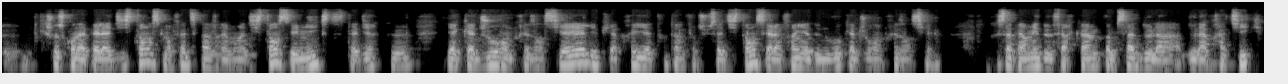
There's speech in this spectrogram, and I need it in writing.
quelque chose qu'on appelle à distance, mais en fait c'est pas vraiment à distance, c'est mixte, c'est-à-dire que il y a quatre jours en présentiel et puis après il y a tout un cursus à distance et à la fin il y a de nouveau quatre jours en présentiel. Ça permet de faire quand même comme ça de la de la pratique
